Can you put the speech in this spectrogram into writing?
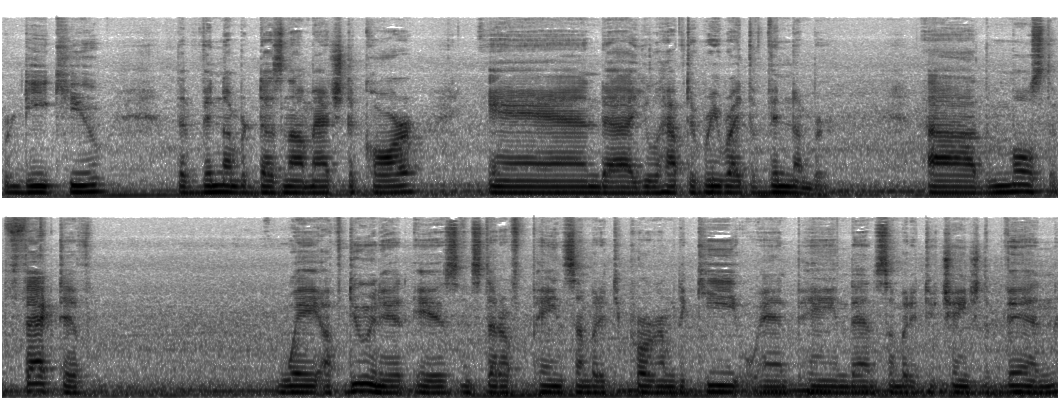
or DQ the VIN number does not match the car and uh, you'll have to rewrite the VIN number. Uh, the most effective way of doing it is instead of paying somebody to program the key and paying then somebody to change the VIN,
